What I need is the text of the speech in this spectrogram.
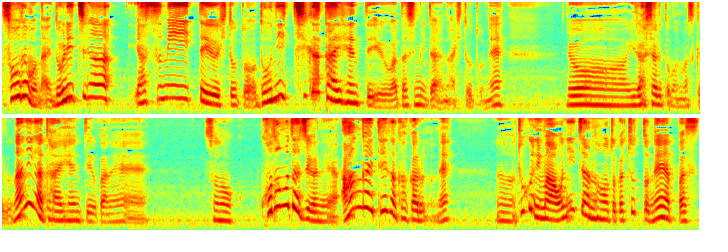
そうでもない。土日が休みっていう人と、土日が大変っていう私みたいな人とね、いらっしゃると思いますけど、何が大変っていうかね、その子供たちがね案外手がかかるのね、うん、特にまあお兄ちゃんの方とかちょっとねやっぱち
